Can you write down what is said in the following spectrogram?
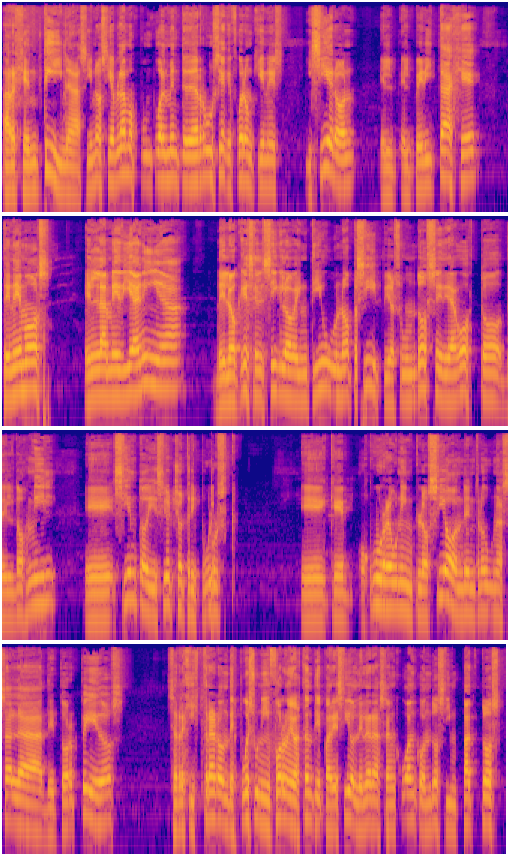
Argentina, sino si hablamos puntualmente de Rusia, que fueron quienes hicieron el, peritaje, tenemos en la medianía de lo que es el siglo XXI, principios, un 12 de agosto del 2000, 118 eh, tripulantes, eh, que ocurre una implosión dentro de una sala de torpedos. Se registraron después un informe bastante parecido al de Lara San Juan con dos impactos,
